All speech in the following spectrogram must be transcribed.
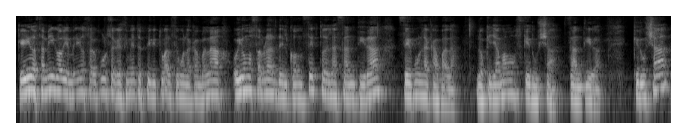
Queridos amigos, bienvenidos al curso de crecimiento espiritual según la Kabbalah. Hoy vamos a hablar del concepto de la santidad según la Kabbalah, lo que llamamos Kedushá, santidad. Kedushá,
